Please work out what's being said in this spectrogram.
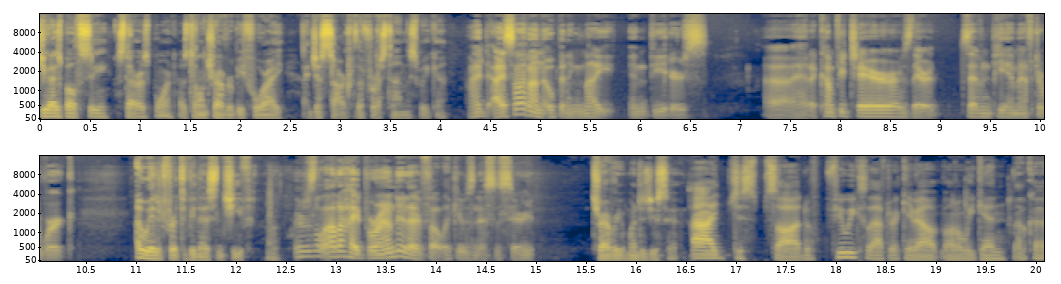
Did you guys both see Star is Born? I was telling Trevor before I, I just saw it for the first time this weekend. I, I saw it on opening night in theaters. Uh, I had a comfy chair. I was there at 7 p.m. after work. I waited for it to be nice and cheap. There was a lot of hype around it. I felt like it was necessary. Trevor, when did you see it? I just saw it a few weeks after it came out on a weekend. Okay.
